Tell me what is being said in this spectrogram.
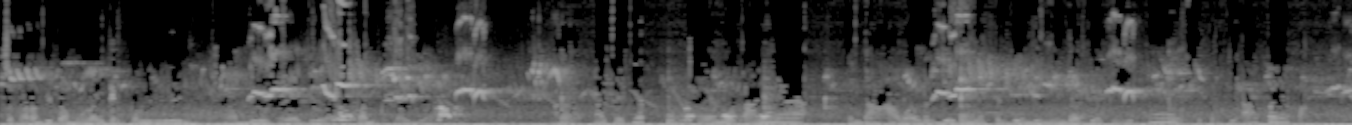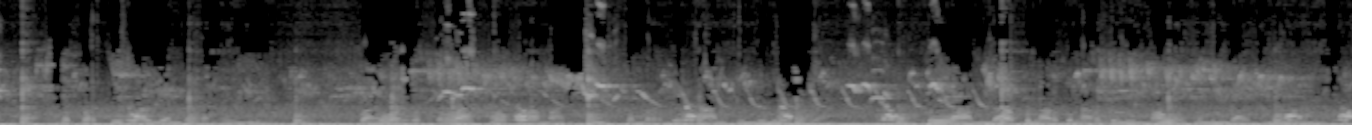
sekarang kita mulai berkeliling sambil saya jelaskan ke kalian. Pak Cecep, saya mau tanya tentang awal terjadinya perjanjian Linggar Jati itu seperti apa ya Pak? Seperti kalian ketahui, bahwa setelah proklamasi kemerdekaan Indonesia, Belanda benar-benar belum mau meninggalkan Indonesia.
